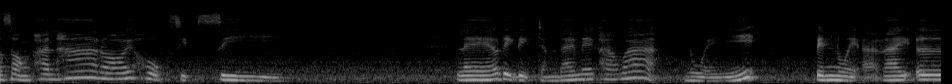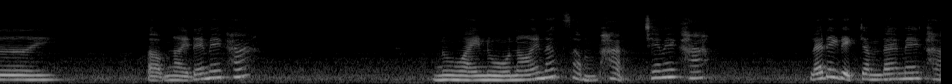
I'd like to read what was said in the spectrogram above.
2564 แล้วเด็กๆจำได้ไหมคะว่า หน่วยนี้ เป็นหน่วยอะไรเอ่ย ตอบหน่อยได้ไหมคะ หน่วยหนูน้อยนักสัมผัสใช่ไหมคะ และเด็กๆจำได้ไหมคะ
